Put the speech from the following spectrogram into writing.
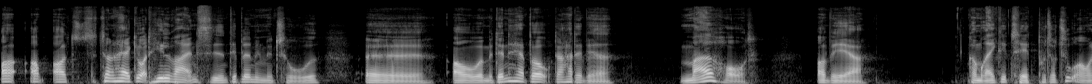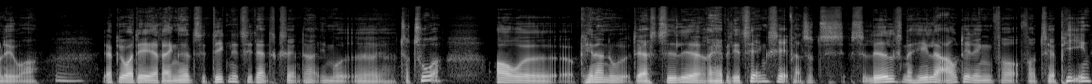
Og, og, og sådan har jeg gjort hele vejen siden. Det er blevet min metode. Øh, og med den her bog, der har det været meget hårdt at være komme rigtig tæt på torturoverlevere. Mm. Jeg gjorde det, jeg ringede til Dignity Dansk Center imod øh, tortur, og øh, kender nu deres tidligere rehabiliteringschef, altså ledelsen af hele afdelingen for, for terapien,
